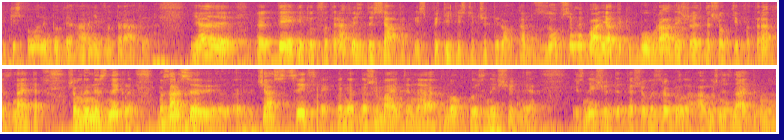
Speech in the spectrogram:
якісь повинні бути гарні фотографії. Я е, деякі тут фотографії з десяток, із 54, там зовсім не погані. Я таки був радий, що я знайшов ті фотографії, знаєте, що вони не зникли. Бо зараз е, час цифри, ви нажимаєте на кнопку і знищуєте, і знищуєте те, що ви зробили, а ви ж не знаєте, воно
